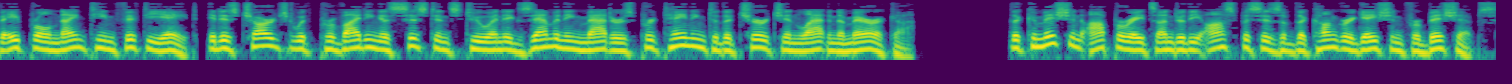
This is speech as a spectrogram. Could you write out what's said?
April 1958, it is charged with providing assistance to and examining matters pertaining to the Church in Latin America. The Commission operates under the auspices of the Congregation for Bishops.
